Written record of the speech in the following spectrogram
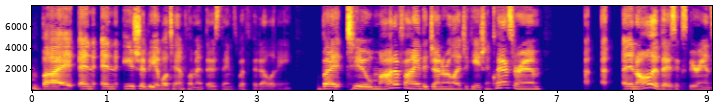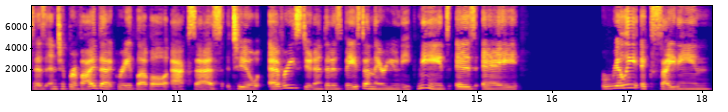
but and and you should be able to implement those things with fidelity. But to modify the general education classroom uh, in all of those experiences and to provide that grade level access to every student that is based on their unique needs is a really exciting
